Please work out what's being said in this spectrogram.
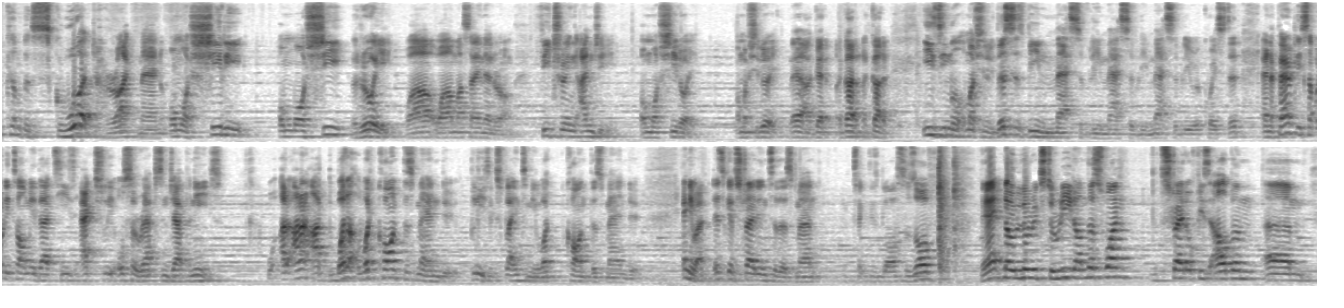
Qcumber Squad? Right, man. Omoshiri, Omoshiroi. Wow, why am I saying that wrong? Featuring Anji. Omoshiroi. Omoshiroi. Yeah, I got it, I got it, I got it. Easy Omoshiroi. This has been massively, massively, massively requested. And apparently somebody told me that he's actually also raps in Japanese. I, I, I, what, what can't this man do? Please explain to me what can't this man do? Anyway, let's get straight into this, man. Take these glasses off. There ain't no lyrics to read on this one. It's straight off his album, um,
